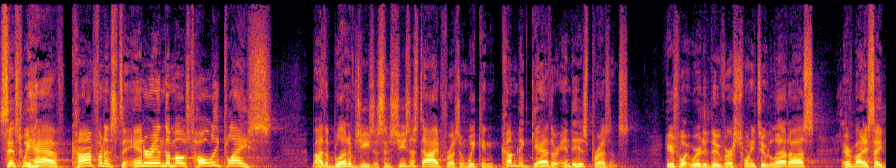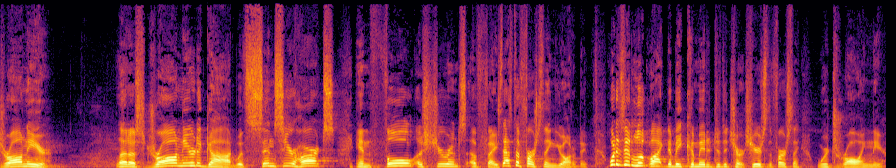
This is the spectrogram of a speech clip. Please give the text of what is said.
since we have confidence to enter in the most holy place by the blood of Jesus, since Jesus died for us and we can come together into his presence, here's what we're to do. Verse 22 Let us, everybody say, draw near. Let us draw near to God with sincere hearts in full assurance of faith. That's the first thing you ought to do. What does it look like to be committed to the church? Here's the first thing we're drawing near.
